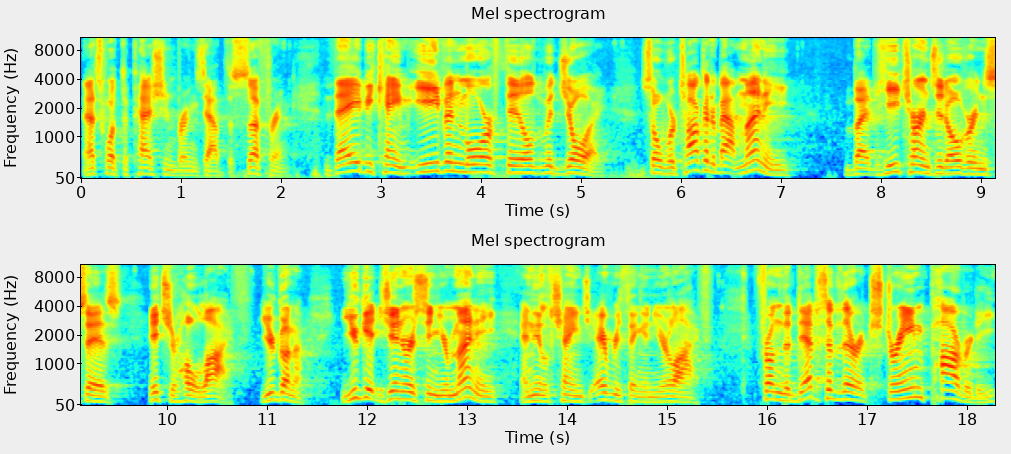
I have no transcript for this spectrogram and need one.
that's what the passion brings out the suffering. They became even more filled with joy. So we're talking about money, but he turns it over and says, It's your whole life. You're going to, you get generous in your money, and it'll change everything in your life. From the depths of their extreme poverty,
